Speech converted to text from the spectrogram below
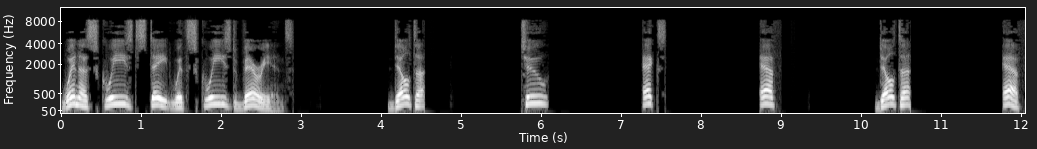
When a squeezed state with squeezed variance delta 2 x f delta f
